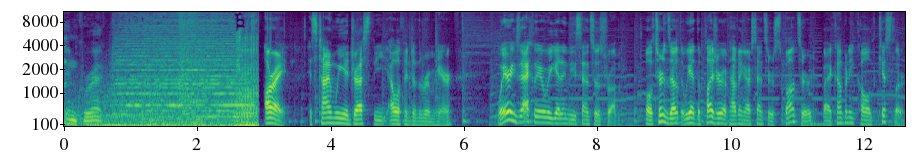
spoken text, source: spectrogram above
Incorrect. Alright, it's time we address the elephant in the room here. Where exactly are we getting these sensors from? Well, it turns out that we had the pleasure of having our sensors sponsored by a company called Kistler.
